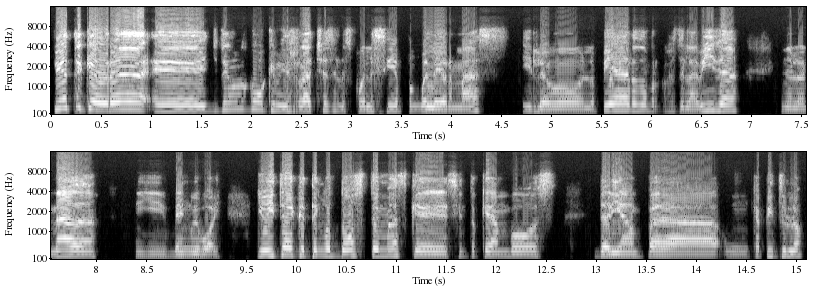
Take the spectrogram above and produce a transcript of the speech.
Fíjate que ahora eh, yo tengo como que mis rachas en las cuales sí me pongo a leer más y luego lo pierdo por cosas de la vida no leo nada y vengo y voy. Y ahorita que tengo dos temas que siento que ambos darían para un capítulo.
